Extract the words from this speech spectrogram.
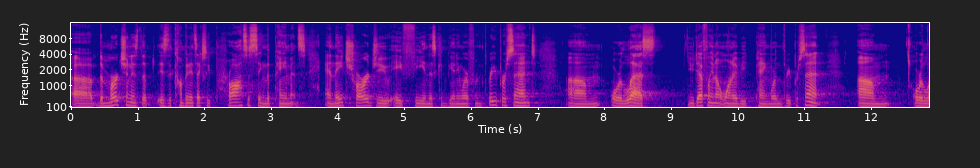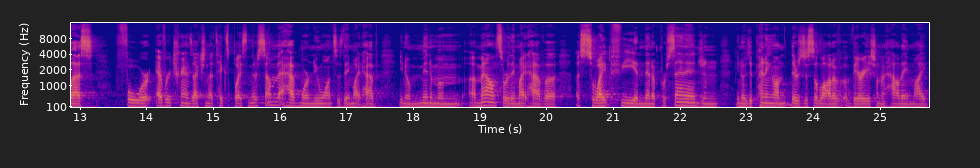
uh, the merchant is the is the company that's actually processing the payments, and they charge you a fee, and this could be anywhere from three percent um, or less. You definitely don't want to be paying more than three percent um, or less for every transaction that takes place. And there's some that have more nuances. They might have, you know, minimum amounts, or they might have a, a swipe fee and then a percentage. And you know, depending on, there's just a lot of variation on how they might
